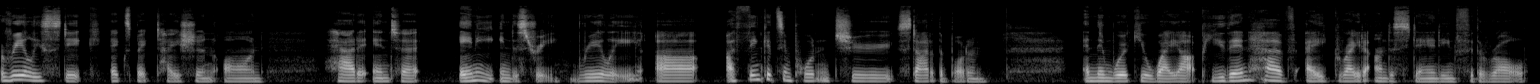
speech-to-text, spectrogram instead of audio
realistic expectation on how to enter any industry, really, uh, I think it's important to start at the bottom and then work your way up. You then have a greater understanding for the role.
